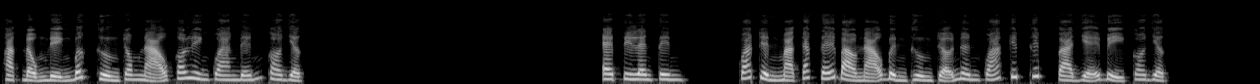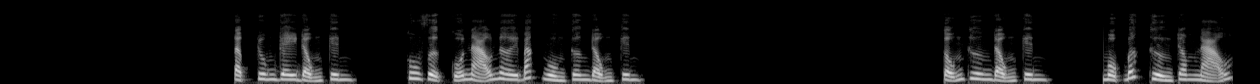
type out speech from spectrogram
Hoạt động điện bất thường trong não có liên quan đến co giật. Epilentin Quá trình mà các tế bào não bình thường trở nên quá kích thích và dễ bị co giật. Tập trung gây động kinh Khu vực của não nơi bắt nguồn cơn động kinh. Tổn thương động kinh Một bất thường trong não,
